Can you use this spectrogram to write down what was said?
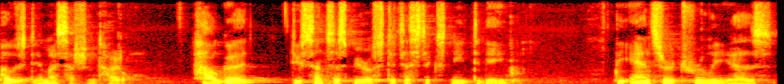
posed in my session title. How good do Census Bureau statistics need to be? The answer truly is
